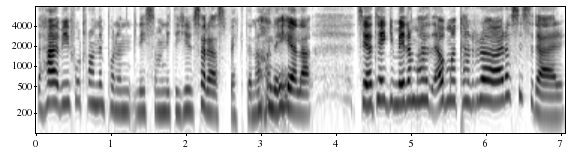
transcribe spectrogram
Det här, vi är fortfarande på den liksom lite ljusare aspekten av det hela. Så jag tänker med de här, om man kan röra sig sådär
